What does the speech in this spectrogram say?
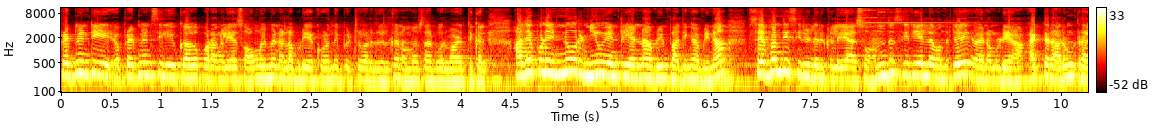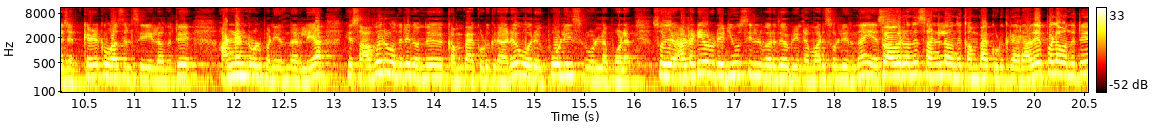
ப்ரெக்னென்டி ப்ரெக்னென்சி லீவுக்காக போகிறாங்க இல்லையா? ஸோ அவங்களுமே நல்லபடியாக குழந்தை பெற்று வரதுக்கு நம்ம சார் ஒரு வாழ்த்துக்கள். அதே போல் இன்னொரு நியூ என்ட்ரி என்ன அப்படின்னு பார்த்தீங்க அப்படின்னா செவந்தி சீரியல் இருக்கு இல்லையா? ஸோ அந்த சீரியலில் வந்துட்டு நம்மளுடைய ஆக்டர் அருண் ராஜன் கிழக்கு வாசல் சீரியலில் வந்துட்டு அண்ணன் ரோல் பண்ணியிருந்தார் இல்லையா? எஸ் அவர் வந்துட்டு வந்து கம்பேக் கொடுக்குறாரு ஒரு போலீஸ் ரோலில் போல. ஸோ ஆல்ரெடி அவருடைய நியூ சீரியல் வருது அப்படின்ற மாதிரி சொல்லியிருந்தேன். எஸ் அவர் வந்து சனில் வந்து கம்பேக் கொடுக்குறாரு. அதே போல் வந்துட்டு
